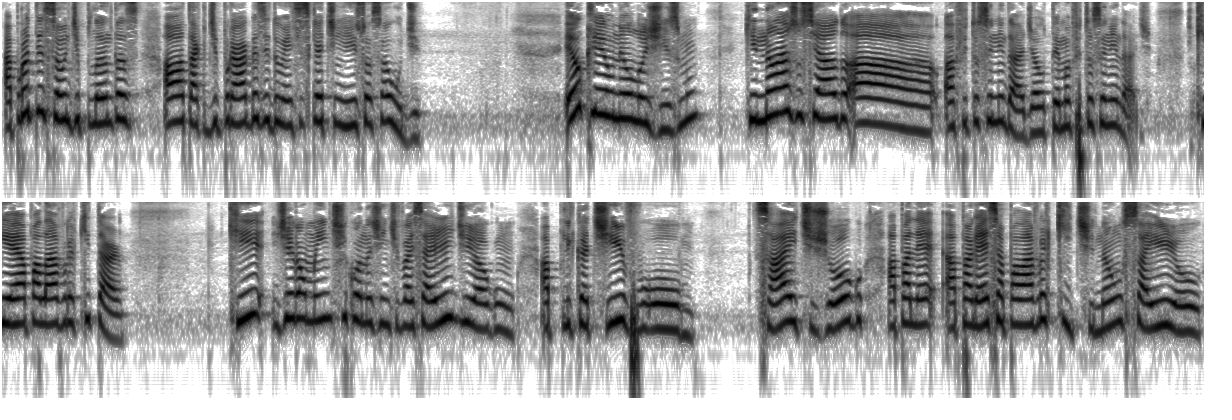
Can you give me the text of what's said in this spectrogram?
a proteção de plantas ao ataque de pragas e doenças que atingem sua saúde. Eu criei um neologismo que não é associado à, à fitossanidade, ao tema fitossanidade, que é a palavra quitar. Que geralmente quando a gente vai sair de algum aplicativo ou site, jogo, apare aparece a palavra kit, não sair ou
